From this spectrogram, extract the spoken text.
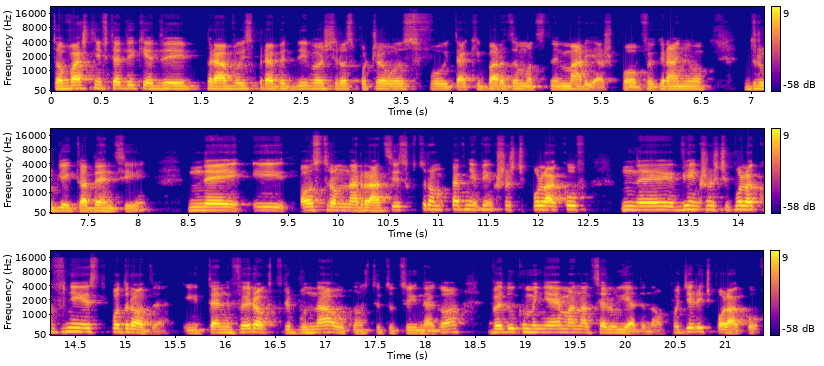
to właśnie wtedy, kiedy Prawo i Sprawiedliwość rozpoczęło swój taki bardzo mocny mariaż po wygraniu drugiej kadencji i ostrą narrację, z którą pewnie większość Polaków, większości Polaków nie jest po drodze. I ten wyrok Trybunału Konstytucyjnego według mnie ma na celu jedno: podzielić Polaków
